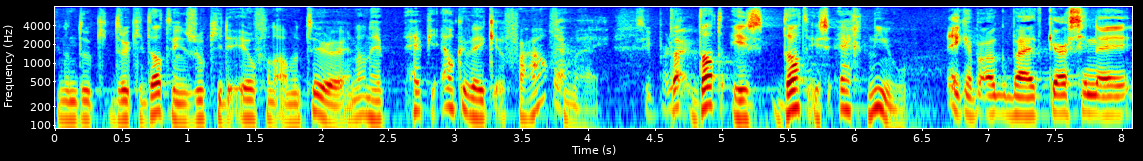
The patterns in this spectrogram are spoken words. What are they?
En dan druk je, druk je dat in, zoek je de eeuw van de amateur. En dan heb, heb je elke week een verhaal van mij. Superleuk. Dat, is, dat is echt nieuw. Ik heb ook bij het kerstdiner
